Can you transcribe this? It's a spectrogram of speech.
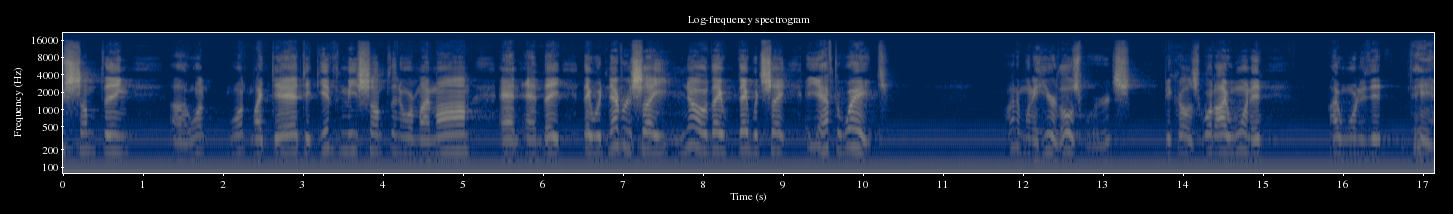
something, uh, want want my dad to give me something or my mom, and and they they would never say no. They they would say you have to wait. I didn't want to hear those words because what I wanted, I wanted it then.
